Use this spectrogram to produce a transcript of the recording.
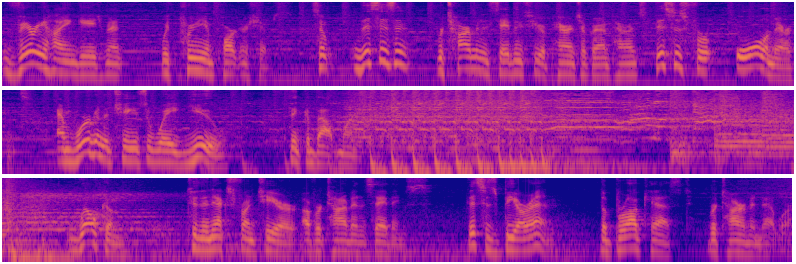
very high engagement with premium partnerships. So this isn't retirement and savings for your parents or grandparents. This is for all Americans. And we're going to change the way you think about money. Welcome to the next frontier of retirement and savings. This is BRN, the Broadcast Retirement Network.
